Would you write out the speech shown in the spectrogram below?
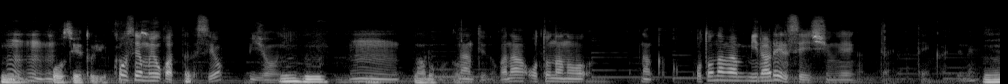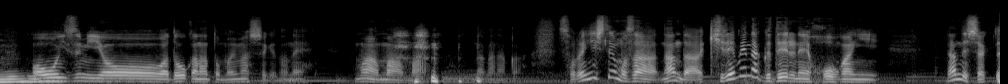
うんうんうんうん構成というか。構成も良かったですよ。非常うんに。うんうん。なるほど。なんていうのかな、大人の、なんか、大人が見られる青春映画みたいな展開でね。うーんまあ、大泉洋はどうかなと思いましたけどね。まあまあまあ、なかなか。それにしてもさ、なんだ、切れ目なく出るね、邦画に。何でしたっけ？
